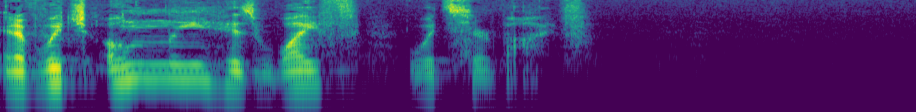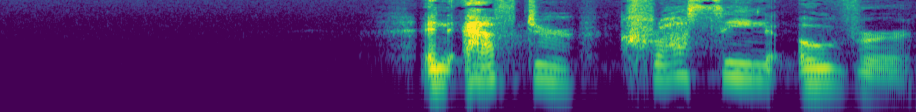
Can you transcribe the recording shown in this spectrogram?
and of which only his wife would survive. And after crossing over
